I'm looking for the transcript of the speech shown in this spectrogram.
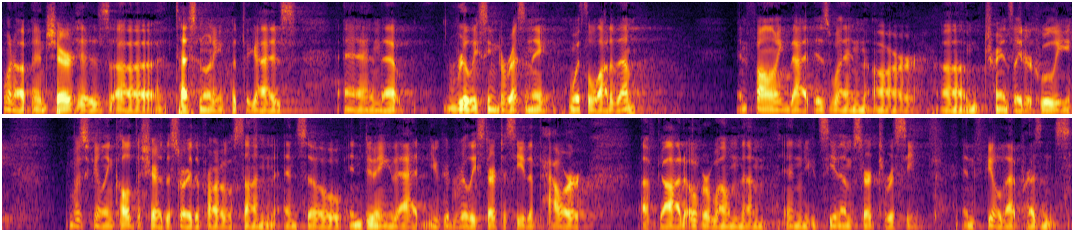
went up and shared his uh, testimony with the guys, and that really seemed to resonate with a lot of them. And following that is when our um, translator, Huli, was feeling called to share the story of the prodigal son. And so, in doing that, you could really start to see the power of God overwhelm them, and you could see them start to receive and feel that presence.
